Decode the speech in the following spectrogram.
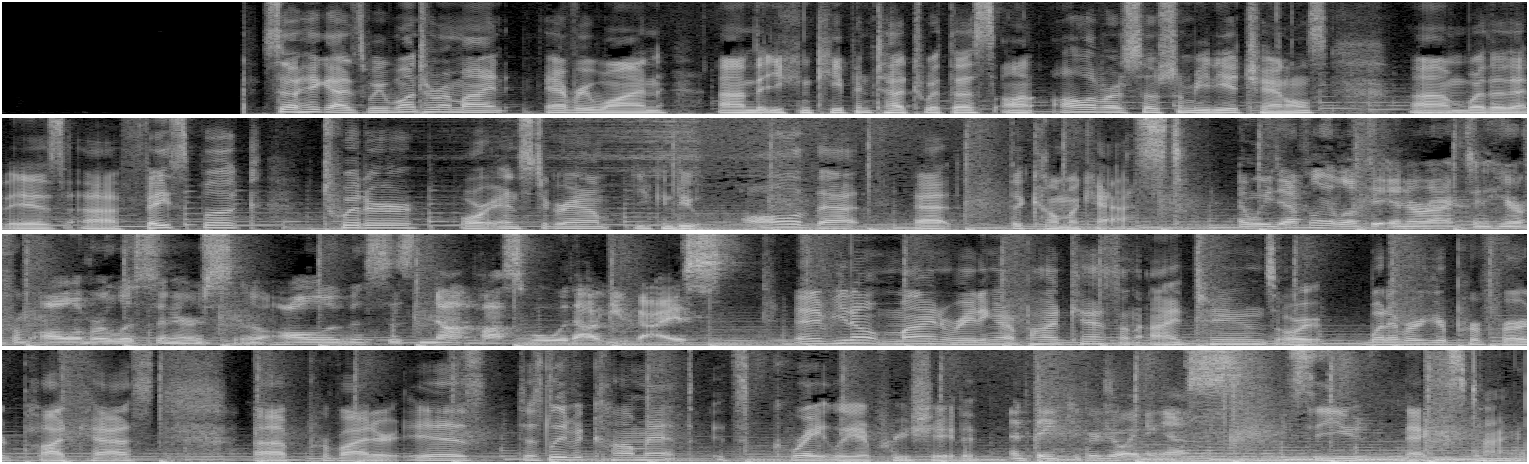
So, hey guys, we want to remind everyone um, that you can keep in touch with us on all of our social media channels, um, whether that is uh, Facebook, Twitter, or Instagram. You can do all of that at the ComaCast. And we definitely love to interact and hear from all of our listeners. All of this is not possible without you guys. And if you don't mind rating our podcast on iTunes or whatever your preferred podcast uh, provider is, just leave a comment. It's greatly appreciated. And thank you for joining us. See you next time.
